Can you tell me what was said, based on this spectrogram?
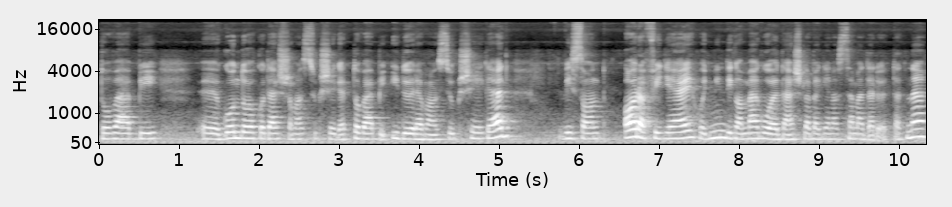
további gondolkodásra van szükséged, további időre van szükséged, viszont arra figyelj, hogy mindig a megoldás lebegjen a szemed előtt. Tehát ne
